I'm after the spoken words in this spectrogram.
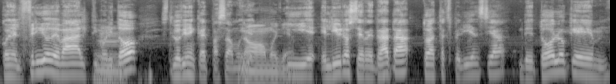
Con el frío de Baltimore y Mm. todo, lo tienen que haber pasado muy bien. no, muy bien. Y eh, el libro se retrata toda esta experiencia de todo lo que, mm,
